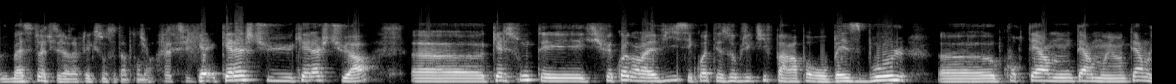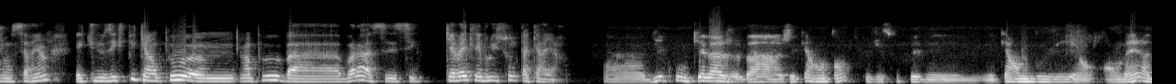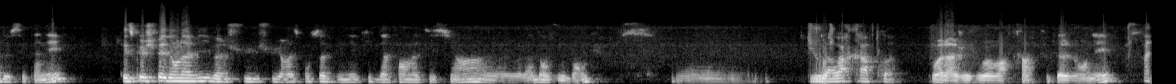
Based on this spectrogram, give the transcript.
Bah, c'est toi qui fais la réflexion, ça t'apprendra. Quel, quel, âge tu, quel âge tu as euh, Quels sont tes, tu fais quoi dans la vie C'est quoi tes objectifs par rapport au baseball euh, Court terme, long terme, moyen terme, j'en sais rien. Et que tu nous expliques un peu, euh, un peu, bah voilà, c'est quelle va être l'évolution de ta carrière? Euh, Du coup, quel âge? Bah, j'ai 40 ans puisque j'ai soufflé mes 40 bougies en, en mai là, de cette année. Qu'est-ce que je fais dans la vie? Ben, je, suis, je suis responsable d'une équipe d'informaticiens euh, voilà, dans une banque. Euh, tu joues à Warcraft, quoi. Voilà, je joue à Warcraft toute la journée.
